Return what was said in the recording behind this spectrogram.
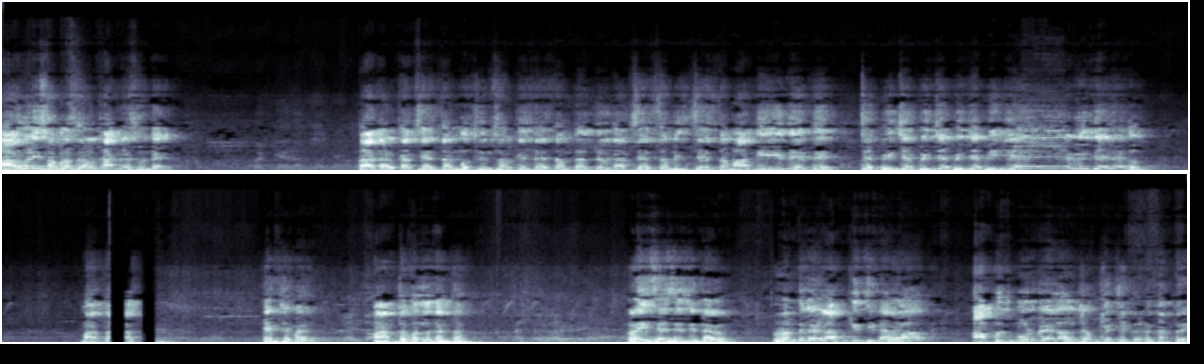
అరవై సంవత్సరాలు కాంగ్రెస్ ఉండే పేదలకు అది చేస్తాం ముస్లింస్ వాళ్ళకి ఇచ్చేస్తాం దళితులకు అది చేస్తాం ఇది చేస్తాం అది ఇది అంటే చెప్పి చెప్పి చెప్పి చెప్పి ఏమీ చేయలేదు మా తా- ఏం చెప్పారు మా అంత మందికంతా రైస్ వేసేసిండారు రెండు వేలు అప్పుకిచ్చిండారు అప్పుకి మూడు వేలు జబ్బుకిచ్చిండారు కంట్రీ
